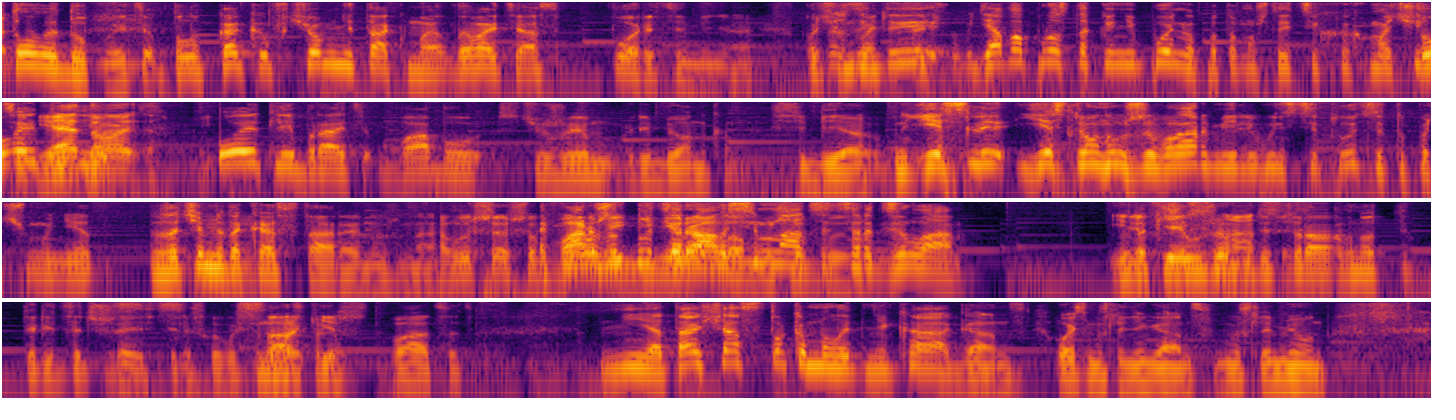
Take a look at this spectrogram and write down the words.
Что вы думаете? Как, в чем не так? Давайте спорите меня. Почему Подожди, ты... Я вопрос так и не понял, потому что этих хохмачите... Стоит, я, ли, давай... стоит ли брать бабу с чужим ребенком себе? Ну, если, если он уже в армии или в институте, то почему нет? Ну зачем mm-hmm. мне такая старая нужна? А лучше, чтобы так, в армии генералом 18 уже был. родила. Или ну так ей уже будет все равно 36 или сколько, 18 плюс 20. Нет, а сейчас столько молодняка, Ганс. Ой, в смысле не Ганс, в смысле Мюн.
